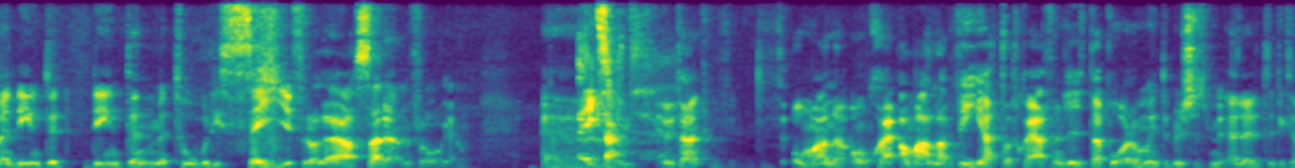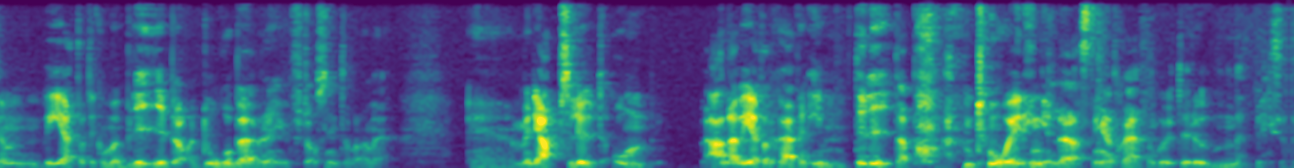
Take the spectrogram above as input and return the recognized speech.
Men det är ju inte, det är inte en metod i sig för att lösa den frågan. Ehm, Exakt. Utan om, man, om, om alla vet att chefen litar på dem och inte bryr sig eller liksom vet att det kommer bli bra, då behöver den ju förstås inte vara med. Ehm, men det är absolut, om alla vet att chefen inte litar på dem, då är det ingen lösning att chefen går ut i rummet. Liksom.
